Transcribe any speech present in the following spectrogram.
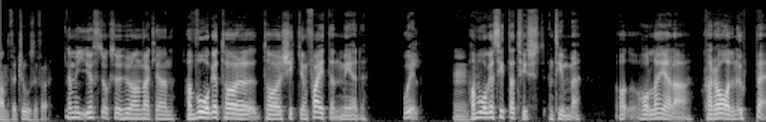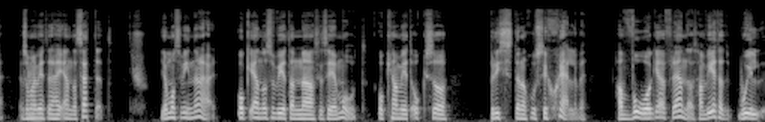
anförtro sig för. Nej men just också hur han verkligen, han vågar ta, ta chicken fighten med Will. Mm. Han vågar sitta tyst en timme och hålla hela charaden uppe. Eftersom mm. han vet att det här är enda sättet. Jag måste vinna det här. Och ändå så vet han när han ska säga emot. Och han vet också bristerna hos sig själv. Han vågar förändras. Han vet att Will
